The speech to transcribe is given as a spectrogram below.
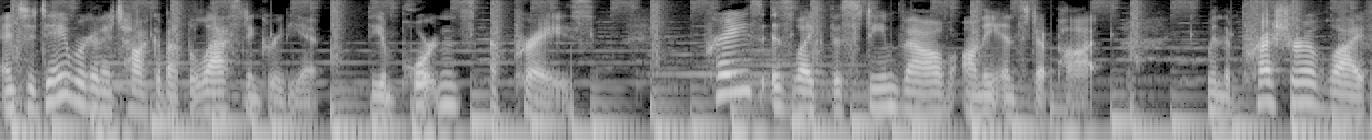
And today we're going to talk about the last ingredient the importance of praise. Praise is like the steam valve on the Instant Pot. When the pressure of life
